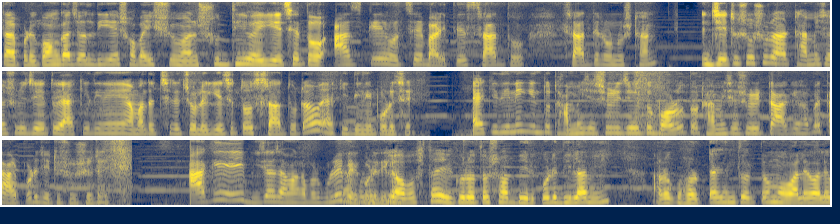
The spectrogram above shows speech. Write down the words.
তারপরে গঙ্গা জল দিয়ে সবাই মানে শুদ্ধি হয়ে গিয়েছে। তো আজকে হচ্ছে বাড়িতে শ্রাদ্ধ, শ্রাদ্ধের অনুষ্ঠান। জেঠু শ্বশুর আর ঠামি শাশুড়ি যেহেতু একই দিনে আমাদের ছেড়ে চলে গিয়েছে তো শ্রাদ্ধটাও একই দিনে পড়েছে। একই দিনে কিন্তু ঠাম্মি শাশুড়ি যেহেতু বড় তো ঠামি শাশুড়িটা আগে হবে তারপরে জেঠু শ্বশুরের। আগে এই ভিজা জামা কাপড়গুলোই বের করে দিলাম। অবস্থা? এগুলো তো সব বের করে দিলামই। আরও ঘরটা কিন্তু একদম ওয়ালে ওয়ালে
